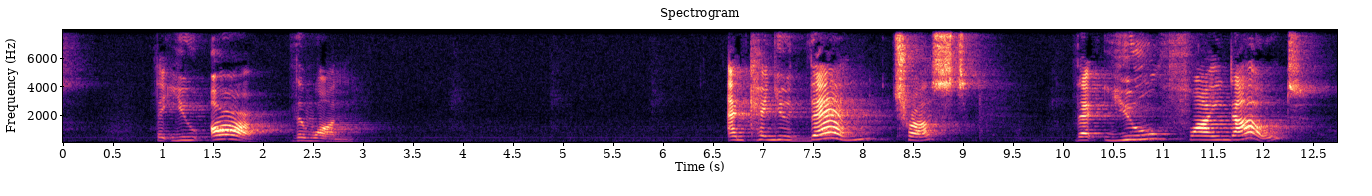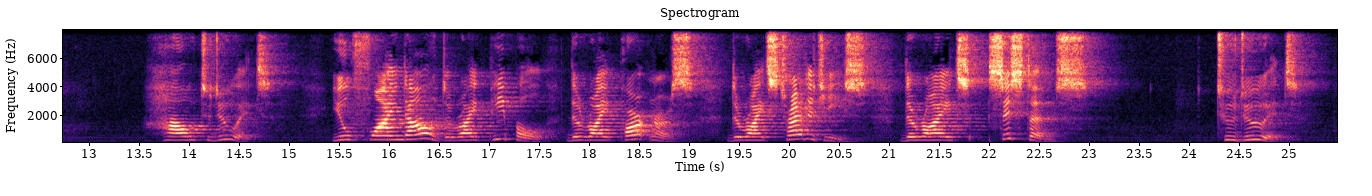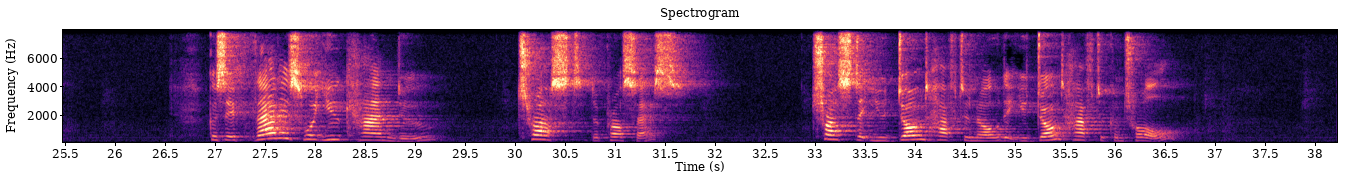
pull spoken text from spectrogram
that you are the one? And can you then trust that you'll find out how to do it? You'll find out the right people, the right partners, the right strategies, the right systems to do it. Because if that is what you can do, trust the process, trust that you don't have to know, that you don't have to control,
